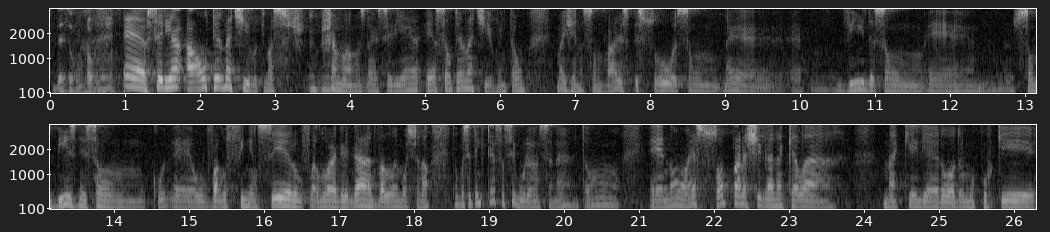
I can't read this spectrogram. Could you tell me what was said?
se desse algum problema. Assim. É, seria a alternativa que nós uhum. chamamos, né? Seria essa alternativa. Então, imagina, são várias pessoas, são né, é, vidas, são é, são business, são é, o valor financeiro, o valor agregado, o valor emocional. Então você tem que ter essa segurança, né? Então é, não é só para chegar naquela naquele aeródromo, porque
